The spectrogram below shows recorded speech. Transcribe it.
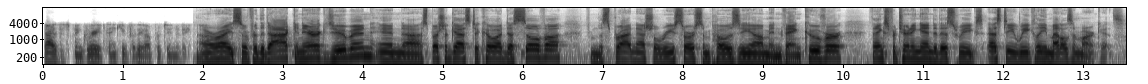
Guys, it's been great. Thank you for the opportunity. All right. So for the doc and Eric Dubin and uh, special guest Tekoa da Silva from the Sprott Natural Resource Symposium in Vancouver, thanks for tuning in to this week's SD Weekly Metals and Markets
